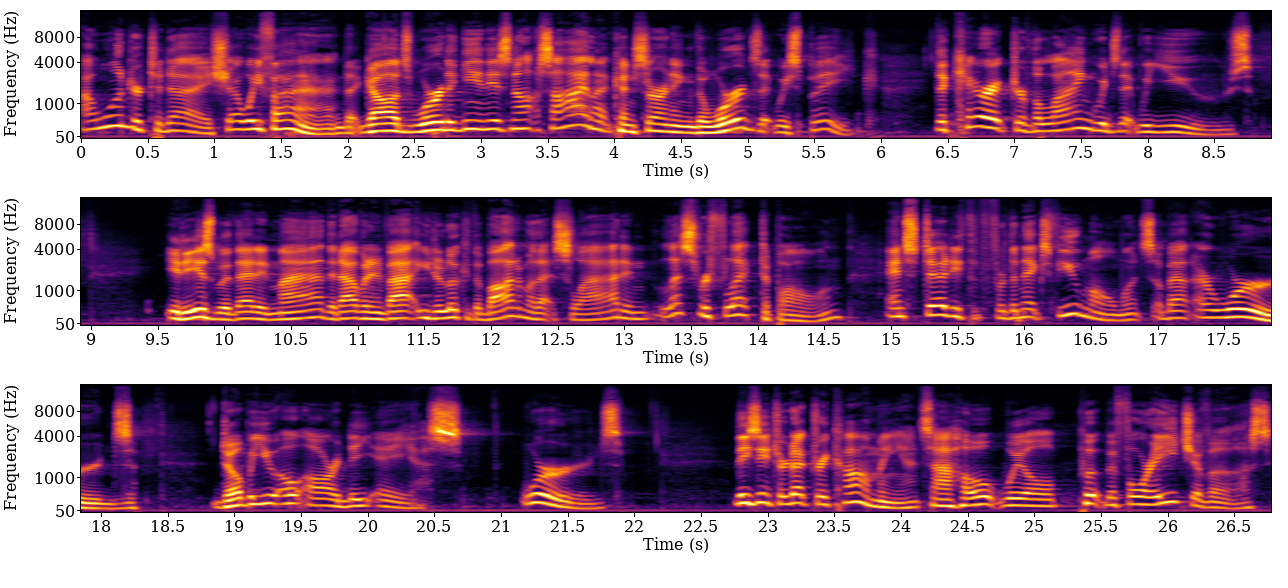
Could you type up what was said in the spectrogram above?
I wonder today, shall we find that God's Word again is not silent concerning the words that we speak, the character of the language that we use? It is with that in mind that I would invite you to look at the bottom of that slide and let's reflect upon and study for the next few moments about our words. W O R D S. Words. These introductory comments, I hope, will put before each of us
